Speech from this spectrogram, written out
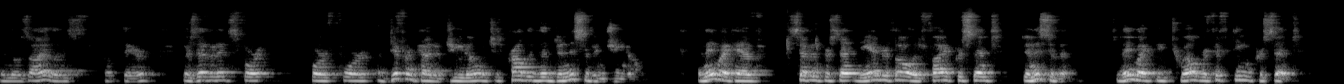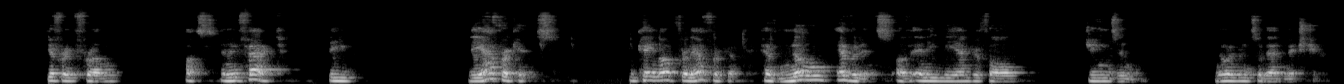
in those islands up there, there's evidence for for for a different kind of genome, which is probably the Denisovan genome. And they might have 7% Neanderthal and 5% Denisovan. So they might be 12 or 15% different from us. And in fact, the the Africans who came out from Africa have no evidence of any Neanderthal genes in them, no evidence of that mixture.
